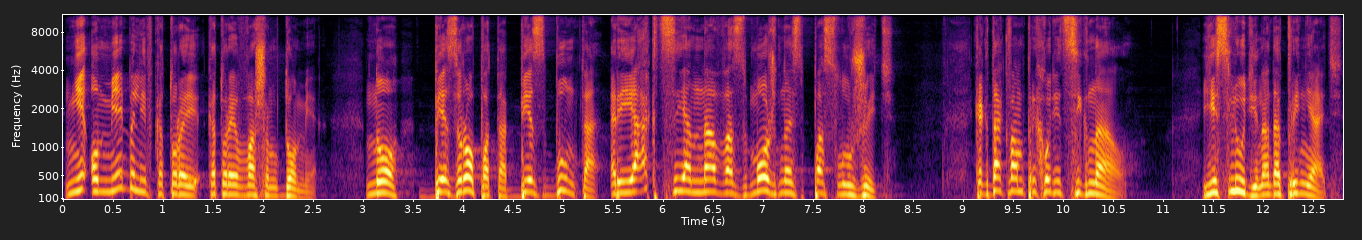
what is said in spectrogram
не о мебели, в которой, которая в вашем доме, но без ропота, без бунта, реакция на возможность послужить. Когда к вам приходит сигнал, есть люди, надо принять,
